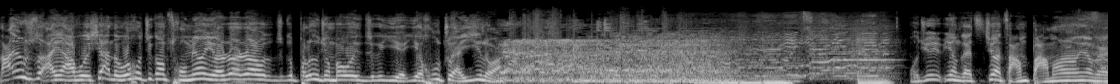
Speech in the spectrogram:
哪有说哎呀，我吓得我好就跟聪明一样，让让这个八路军把我这个掩掩护转移了。我觉得应该就像咱们八毛人，应该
